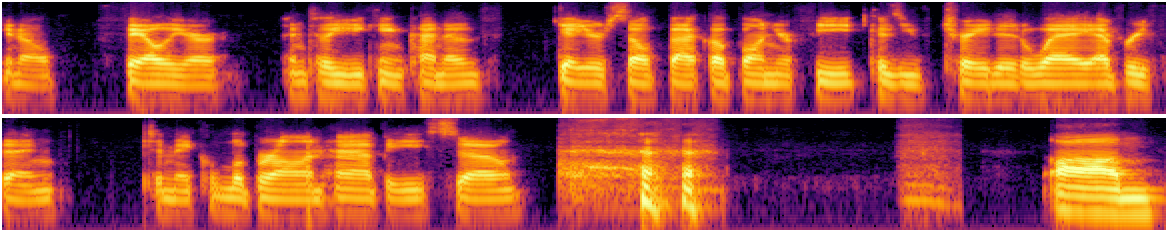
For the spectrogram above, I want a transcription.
you know, failure until you can kind of get yourself back up on your feet because you've traded away everything to make LeBron happy. So, um,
